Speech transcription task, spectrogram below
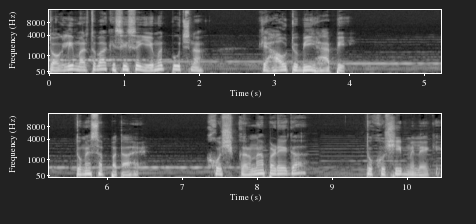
तो अगली मर्तबा किसी से ये मत पूछना कि हाउ टू बी हैप्पी तुम्हें सब पता है। खुश करना पड़ेगा तो खुशी मिलेगी।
